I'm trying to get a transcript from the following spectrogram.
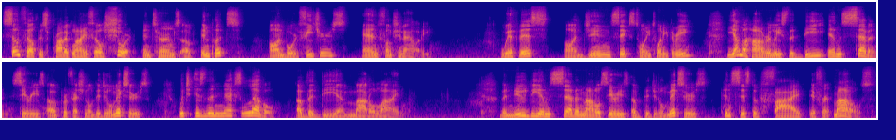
some felt this product line fell short in terms of inputs, onboard features, and functionality. With this, on June 6, 2023, Yamaha released the DM7 series of professional digital mixers, which is the next level of the DM model line. The new DM7 model series of digital mixers consists of five different models.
